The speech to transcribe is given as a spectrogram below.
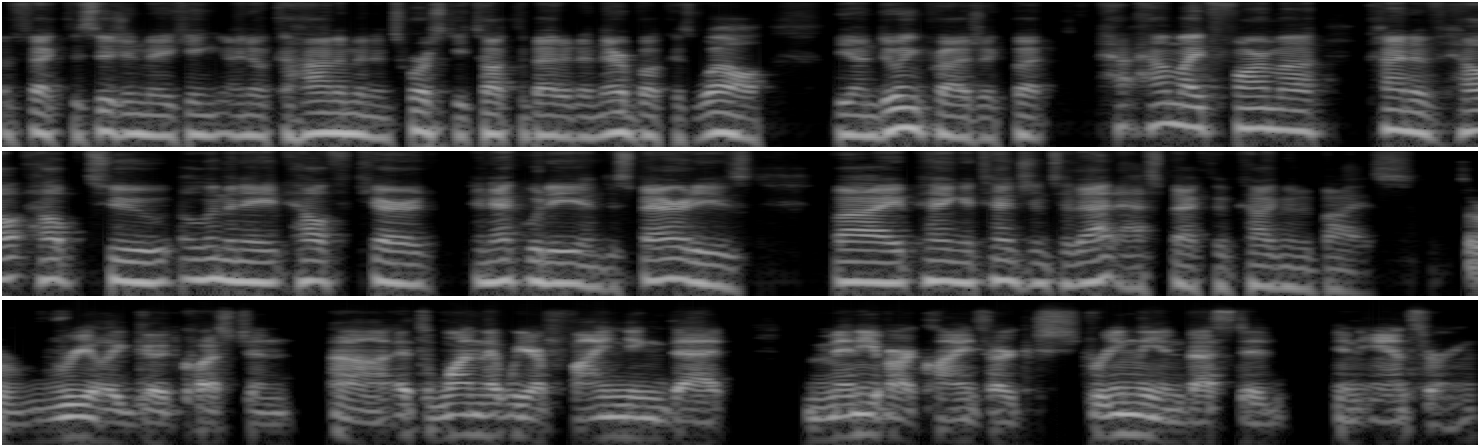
affect decision making. I know Kahneman and Tversky talked about it in their book as well, The Undoing Project. But how, how might pharma kind of help help to eliminate healthcare inequity and disparities by paying attention to that aspect of cognitive bias? It's a really good question. Uh, it's one that we are finding that many of our clients are extremely invested in answering.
